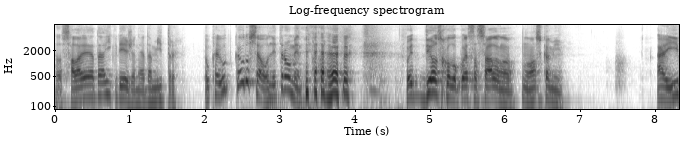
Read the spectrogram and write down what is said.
A sala é da igreja, né? Da Mitra. Então caiu, caiu do céu, literalmente. Foi Deus que colocou essa sala no, no nosso caminho. Aí,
